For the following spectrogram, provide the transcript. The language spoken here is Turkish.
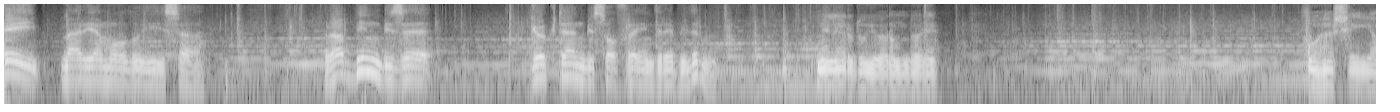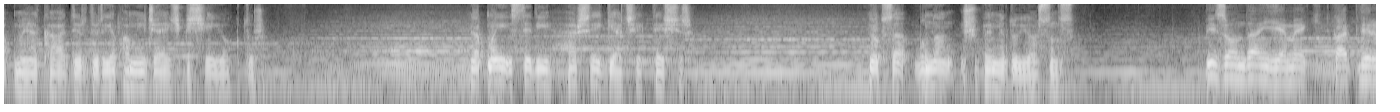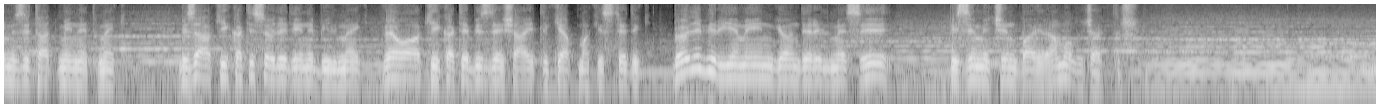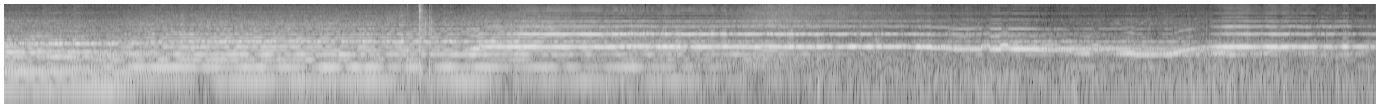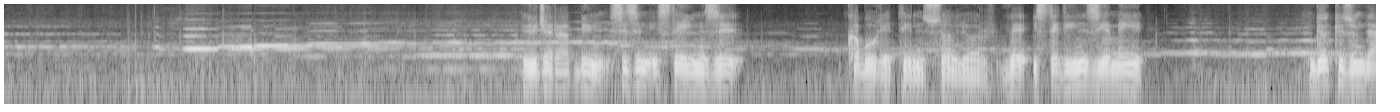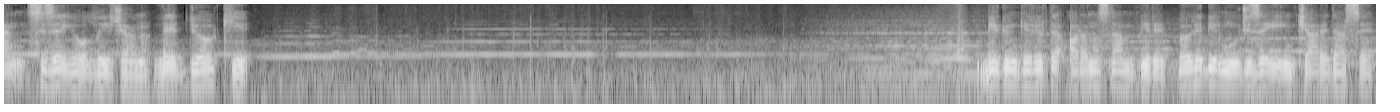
Ey Meryem oğlu İsa! Rabbin bize gökten bir sofra indirebilir mi? Neler duyuyorum böyle. O her şeyi yapmaya kadirdir. Yapamayacağı hiçbir şey yoktur. Yapmayı istediği her şey gerçekleşir. Yoksa bundan şüphe mi duyuyorsunuz? Biz ondan yemek, kalplerimizi tatmin etmek, bize hakikati söylediğini bilmek ve o hakikate biz de şahitlik yapmak istedik. Böyle bir yemeğin gönderilmesi bizim için bayram olacaktır. Yüce Rabbim sizin isteğinizi kabul ettiğini söylüyor ve istediğiniz yemeği gökyüzünden size yollayacağını ve diyor ki bir gün gelir de aranızdan biri böyle bir mucizeyi inkar ederse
